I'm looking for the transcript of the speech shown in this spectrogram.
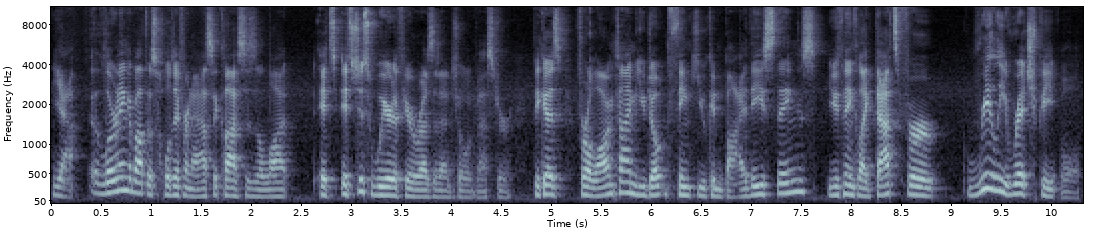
yeah, learning about this whole different asset class is a lot. It's it's just weird if you're a residential investor because for a long time you don't think you can buy these things. You think like that's for really rich people.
